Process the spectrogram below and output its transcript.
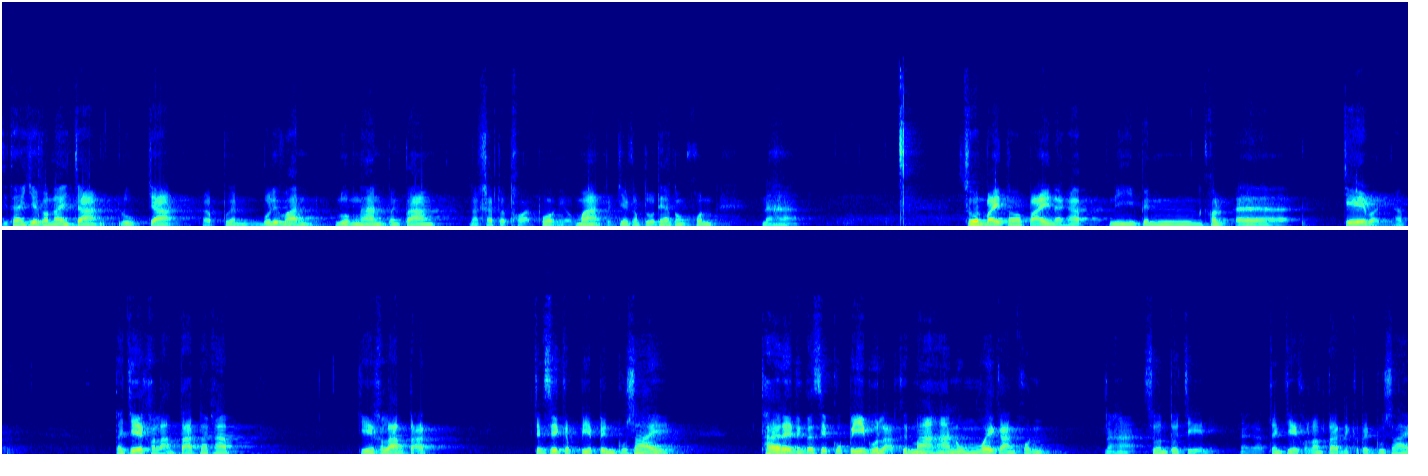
สิท้ายเกี่ยวกับนายจ้าง ลูกจ้างครับเพื่อนบริวารรวมงานต่างๆนะครับแต่ถอดพวกนี้ออกมาเป็นเกี่ยวกับตัวแทนของคนนะฮะส่วนใบต่อไปนะครับนี่เป็นเเอ่อเจบัดครับแต่เจขลามตัดนะครับ เจขลามตัด จังสิกับเปรียบเป็นผู้ชายถ้าได้ตั้งแต่สิบกว่าปีผู้ละขึ้นมาหาหนุ่มไว้กลางคน นะฮะส่วนตัวเจนี่นะครับจังเจของลำตัดนี่ก็เป็นผู้ชาย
